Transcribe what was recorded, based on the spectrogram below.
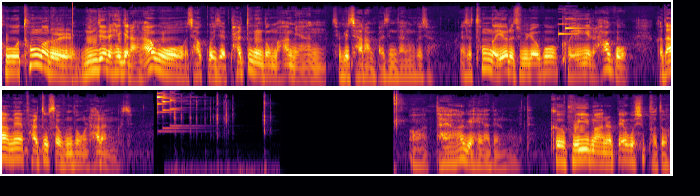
그 통로를 문제를 해결 안 하고 자꾸 이제 팔뚝 운동만 하면 저게 잘 안 빠진다는 거죠. 그래서 통로 열어주려고 그 행위를 하고 그 다음에 팔뚝살 운동을 하라는 거죠. 어, 다양하게 해야 되는 겁니다. 그 부위만을 빼고 싶어도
